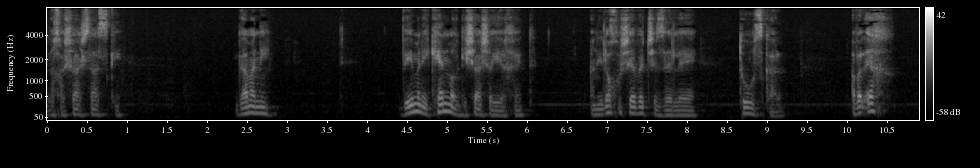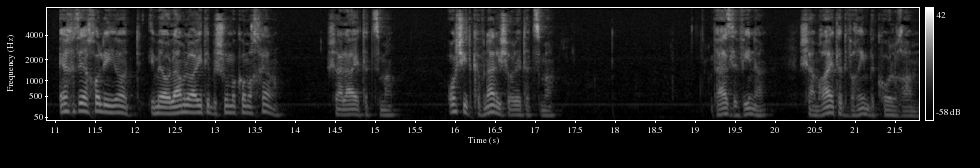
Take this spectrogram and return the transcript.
לחשש ססקי. גם אני. ואם אני כן מרגישה שייכת, אני לא חושבת שזה לטורסקל. אבל איך, איך זה יכול להיות, אם מעולם לא הייתי בשום מקום אחר? שאלה את עצמה, או שהתכוונה לשאול את עצמה. ואז הבינה שאמרה את הדברים בקול רם,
